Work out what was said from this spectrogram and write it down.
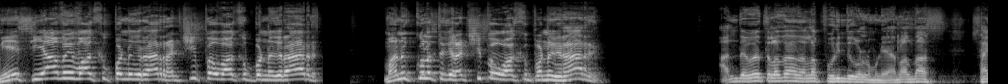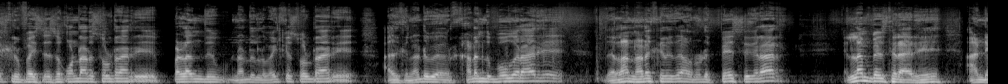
மேசியாவை வாக்கு பண்ணுகிறார் ரட்சிப்பை வாக்கு பண்ணுகிறார் மனுக்குலத்துக்கு ரட்சிப்பை வாக்கு பண்ணுகிறார். அந்த விதத்தில் தான் அதெல்லாம் புரிந்து கொள்ள முடியும். அதனால தான் சாக்ரிஃபைசஸை கொண்டாட சொல்கிறாரு பிளந்து நடுவில் வைக்க சொல்கிறாரு அதுக்கு நடுவே அவர் கடந்து போகிறாரு. இதெல்லாம் நடக்கிறது அவனோட பேசுகிறார். எல்லாம் பேசுகிறாரு அந்த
